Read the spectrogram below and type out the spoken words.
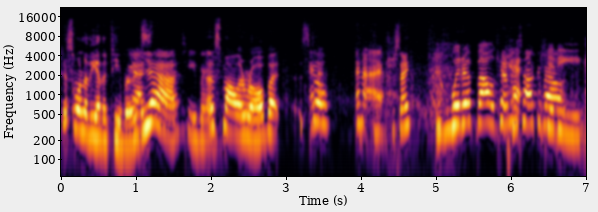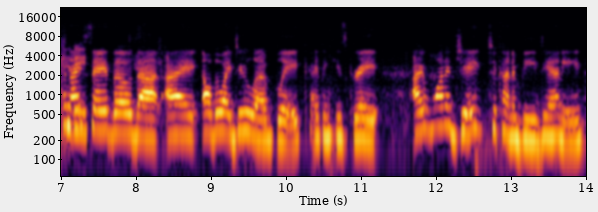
just one of the other T-birds yeah, T-bird. a smaller role, but still And I, interesting. Mm-hmm. What about can we Cat- talk about? Kitty? Can I say though that I, although I do love Blake, I think he's great. I wanted Jake to kind of be Danny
